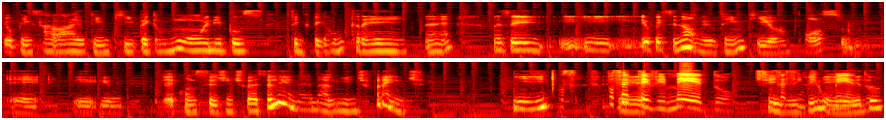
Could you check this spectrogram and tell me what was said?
eu pensava, ah, eu tenho que pegar um ônibus, tem que pegar um trem, né? Mas e, e, eu pensei, não, eu tenho que eu não posso. É, eu, é como se a gente estivesse ali, né, na linha de frente. E você, você é, teve medo? Tive você sentiu medo, medo?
